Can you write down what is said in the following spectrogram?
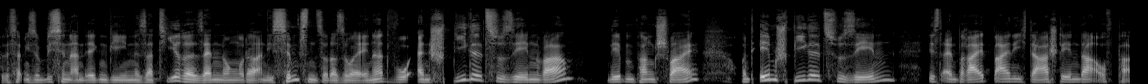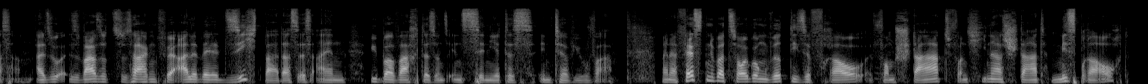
Das hat mich so ein bisschen an irgendwie eine Satire-Sendung oder an die Simpsons oder so erinnert, wo ein Spiegel zu sehen war, neben Pang Shui. Und im Spiegel zu sehen ist ein breitbeinig dastehender Aufpasser. Also es war sozusagen für alle Welt sichtbar, dass es ein überwachtes und inszeniertes Interview war. Meiner festen Überzeugung wird diese Frau vom Staat, von Chinas Staat missbraucht.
